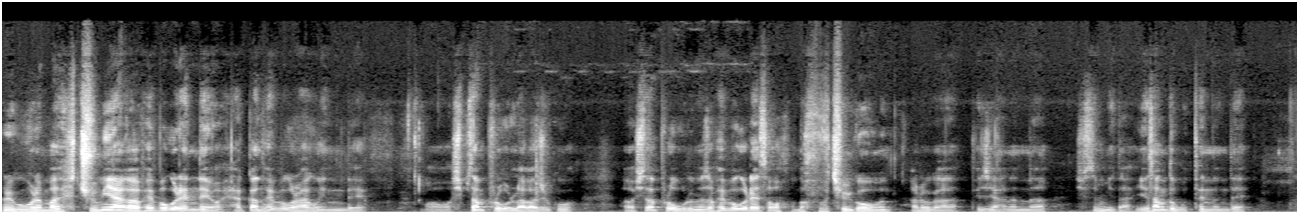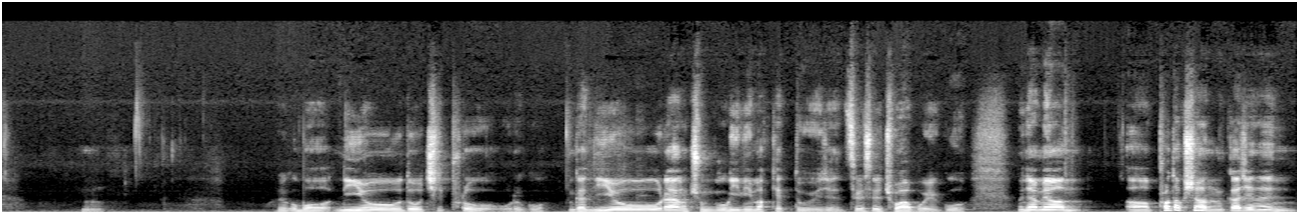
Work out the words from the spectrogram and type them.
그리고 오랜만에 주미아가 회복을 했네요. 약간 회복을 하고 있는데 어, 13% 올라가지고 어, 13% 오르면서 회복을 해서 너무 즐거운 하루가 되지 않았나 싶습니다. 예상도 못했는데 음. 그리고 뭐 니오도 7% 오르고 그러니까 니오랑 중국 이비마켓도 이제 슬슬 좋아 보이고 왜냐면 어, 프로덕션까지는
